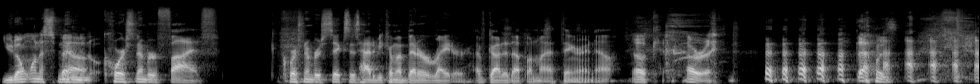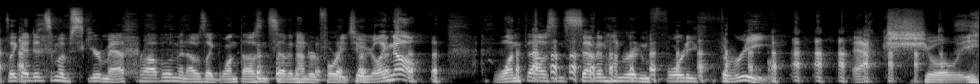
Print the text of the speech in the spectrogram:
You don't want to spend No, course number five. Course number six is how to become a better writer. I've got it up on my thing right now. Okay. All right. that was it's like I did some obscure math problem and I was like 1742. You're like, no, 1743. Actually.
